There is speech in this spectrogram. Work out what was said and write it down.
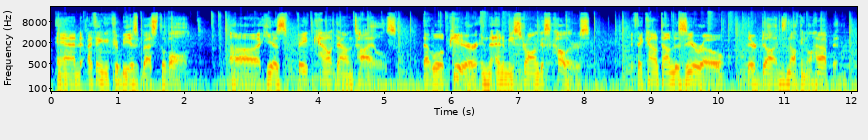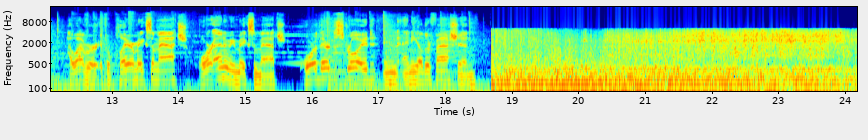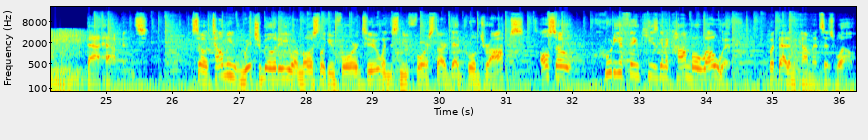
and I think it could be his best of all. Uh, he has fake countdown tiles that will appear in the enemy's strongest colors. If they count down to zero, they're duds, nothing will happen. However, if a player makes a match, or enemy makes a match, or they're destroyed in any other fashion, So tell me which ability you are most looking forward to when this new 4-star Deadpool drops. Also, who do you think he's going to combo well with? Put that in the comments as well.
